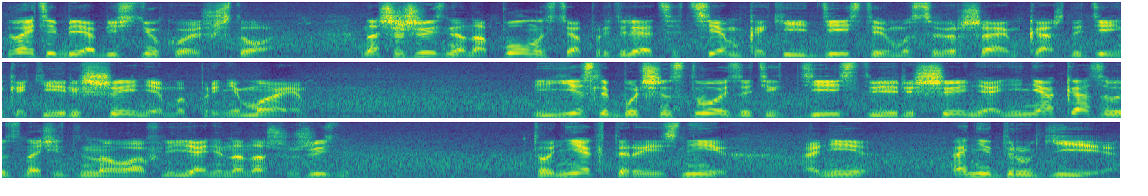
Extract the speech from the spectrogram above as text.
Давай я тебе объясню кое-что. Наша жизнь, она полностью определяется тем, какие действия мы совершаем каждый день, какие решения мы принимаем. И если большинство из этих действий и решений, они не оказывают значительного влияния на нашу жизнь, то некоторые из них, они, они другие.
